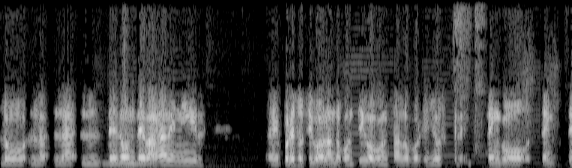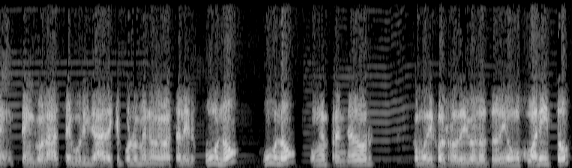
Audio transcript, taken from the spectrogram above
lo, la, de donde van a venir, eh, por eso sigo hablando contigo, Gonzalo, porque yo tengo, tengo la seguridad de que por lo menos me va a salir uno, uno, un emprendedor, como dijo el Rodrigo el otro día, un Juanito,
